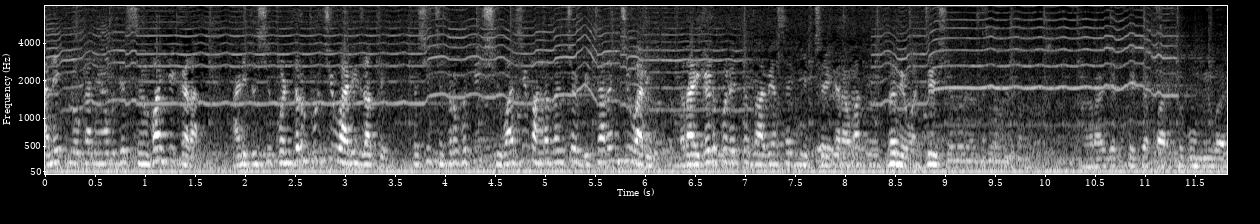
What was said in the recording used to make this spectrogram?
अनेक लोकांनी यामध्ये सहभागी करा. आणि जशी पंढरपूरची वारी जाते तशी छत्रपती शिवाजी महाराजांच्या विचारांची वारी रायगडपर्यंत जावी असा एक निश्चय करावा. धन्यवाद. जय शिवराय पार्श्वभूमीवर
